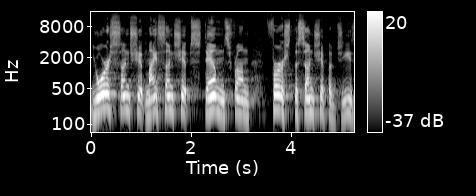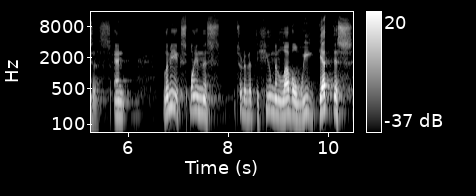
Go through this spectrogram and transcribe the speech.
Your sonship, my sonship, stems from first the sonship of Jesus. And let me explain this sort of at the human level, we get this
